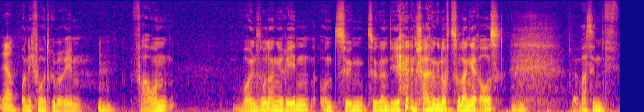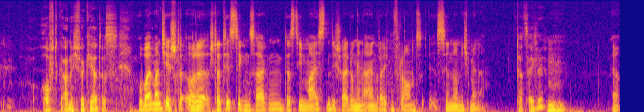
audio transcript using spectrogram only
Ja, und nicht vorher drüber reden. Frauen wollen so lange reden und zögern, die Entscheidungen noch zu lange raus, was in oft gar nicht verkehrt ist. wobei manche Sta oder Statistiken sagen, dass die meisten, die Scheidungen einreichen, Frauen sind und nicht Männer. Tatsächlich? Ja,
